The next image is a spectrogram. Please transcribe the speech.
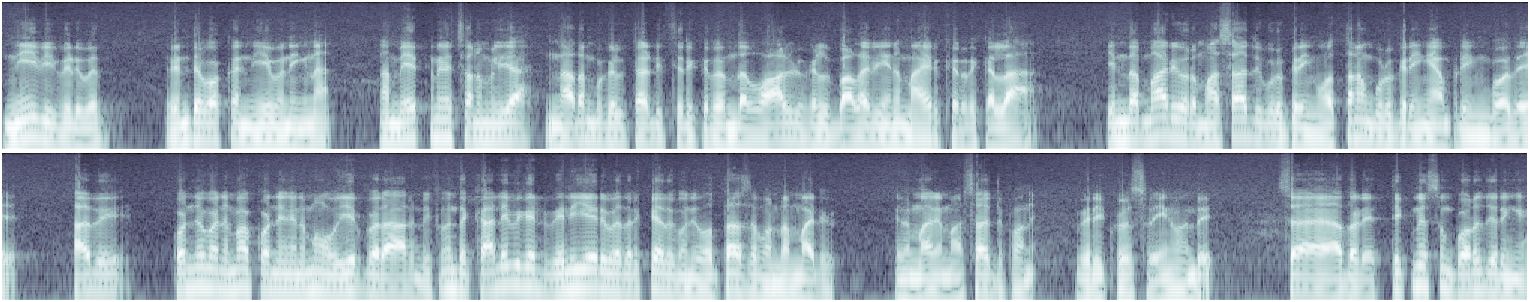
நீவி விடுவது. ரெண்டு பக்கம் நீவினீங்கன்னா நம்ம ஏற்கனவே சொன்னோம் இல்லையா? நரம்புகள் தடிச்சிருக்கிற இந்த வாழ்வுகள் பலவீனமாக இருக்கிறதுக்கெல்லாம் இந்த மாதிரி ஒரு மசாஜ் கொடுக்குறீங்க ஒத்தனம் கொடுக்குறீங்க அப்படிங்கும்போது அது கொஞ்சம் கொஞ்சமாக கொஞ்சம் கொஞ்சமாக உயிர் பெற ஆரம்பிக்கும். இந்த கழிவுகள் வெளியேறுவதற்கு அது கொஞ்சம் ஒத்தாசை பண்ணுற மாதிரி இருக்கும். இந்த மாதிரி மசாஜ் பண்ணு. வெரிகோஸ் வெயின் வந்து ச அதோடைய திக்னஸும் குறைஞ்சிருங்க.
